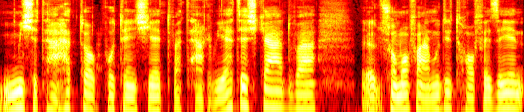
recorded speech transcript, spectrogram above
میشه حتی potentiate و تقویتش کرد و شما فرمودید حافظه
